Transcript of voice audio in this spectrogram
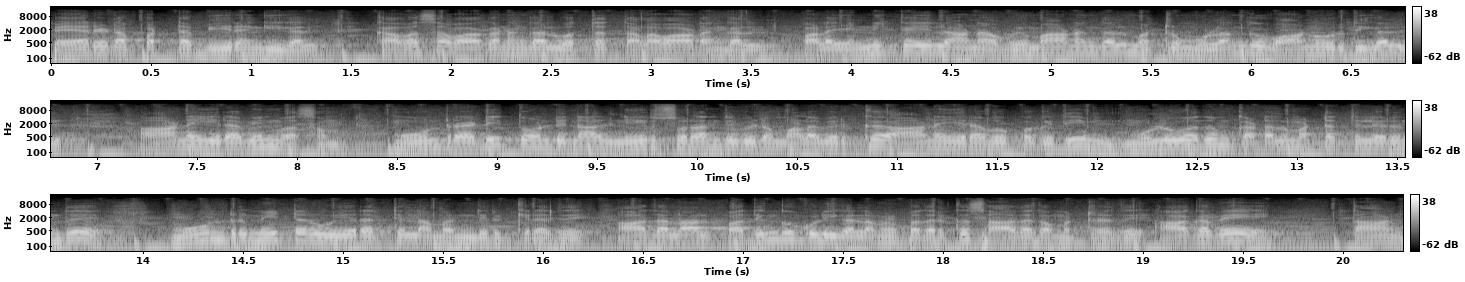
பெயரிடப்பட்ட பீரங்கிகள் கவச வாகனங்கள் ஒத்த தளவாடங்கள் பல எண்ணிக்கையிலான விமானங்கள் மற்றும் உலங்கு வானூர்திகள் ஆனையிரவின் வசம். மூன்றடி தோண்டினால் நீர் சுரந்துவிடும் அளவிற்கு ஆனையிரவு பகுதி முழுவதும் கடல் மட்டத்திலிருந்து மூன்று மீட்டர் உயரத்தில் அமர்ந்திருக்கிறது. ஆதலால் பதுங்கு குழிகள் அமைப்பதற்கு சாதகமற்றது. ஆகவே தான்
